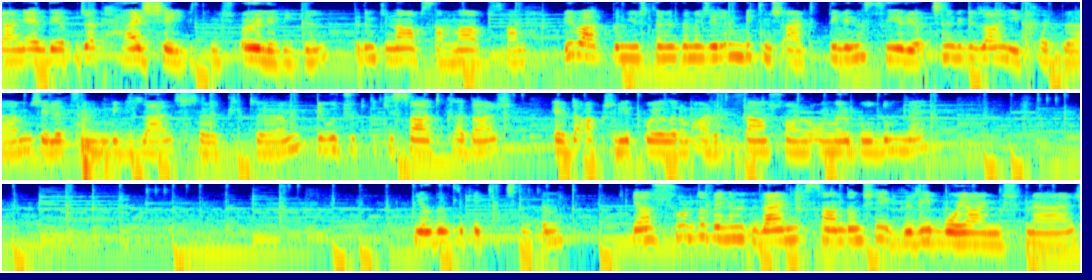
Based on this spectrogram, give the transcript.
yani evde yapacak her şey bitmiş. Öyle bir gün. Dedim ki ne yapsam ne yapsam. Bir baktım yüz temizleme jelim bitmiş artık. Dibini sıyırıyor. İçini bir güzel yıkadım. Jelatinini bir güzel söktüm. Bir buçuk iki saat kadar evde akrilik boyalarımı aradıktan sonra onları buldum ve yıldızlı keçi çizdim. Ya şurada benim vernik sandığım şey gri boyaymış meğer.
